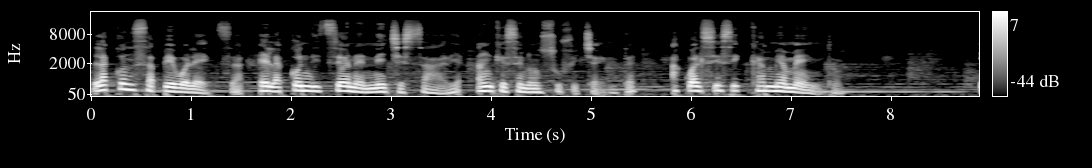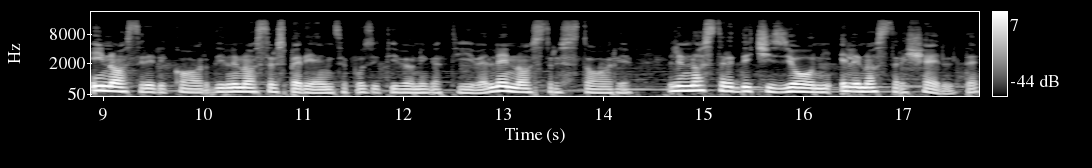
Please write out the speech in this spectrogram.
La consapevolezza è la condizione necessaria, anche se non sufficiente, a qualsiasi cambiamento. I nostri ricordi, le nostre esperienze positive o negative, le nostre storie, le nostre decisioni e le nostre scelte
